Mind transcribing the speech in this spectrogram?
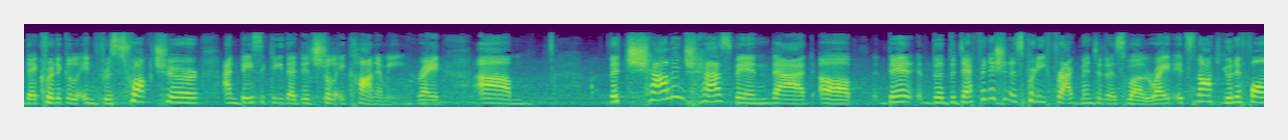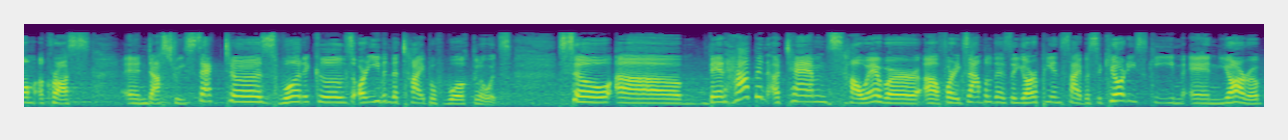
their critical infrastructure, and basically their digital economy, right? Um, the challenge has been that uh, the, the definition is pretty fragmented as well, right? It's not uniform across industry sectors, verticals, or even the type of workloads. So uh, there have been attempts, however, uh, for example, there's a European cybersecurity scheme in Europe,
